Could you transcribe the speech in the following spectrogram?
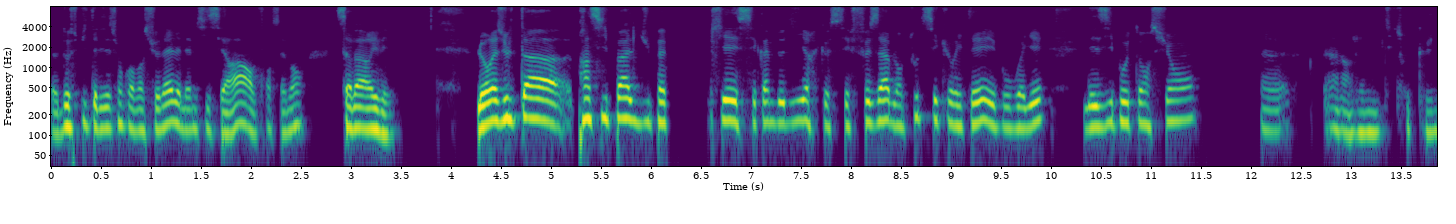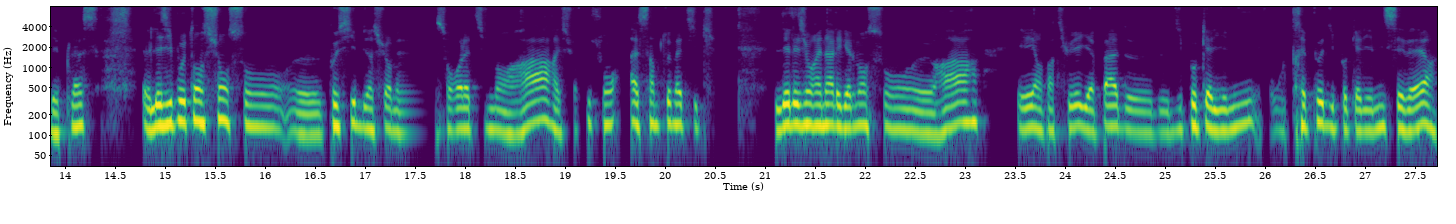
d'hospitalisation conventionnelle, et même si c'est rare, forcément, ça va arriver. Le résultat principal du papier, c'est quand même de dire que c'est faisable en toute sécurité, et vous voyez, les hypotensions, euh, alors j'ai un petit truc que je déplace, les hypotensions sont euh, possibles bien sûr, mais sont relativement rares et surtout sont asymptomatiques. Les lésions rénales également sont euh, rares et en particulier, il n'y a pas d'hypokaliémie ou très peu d'hypokaliémie sévère.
